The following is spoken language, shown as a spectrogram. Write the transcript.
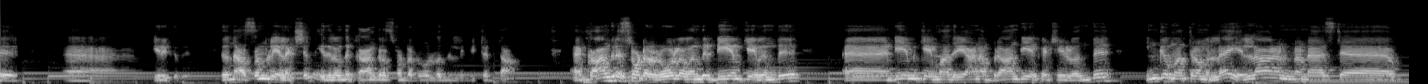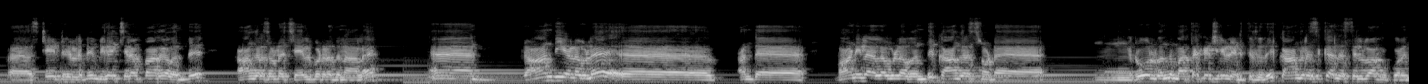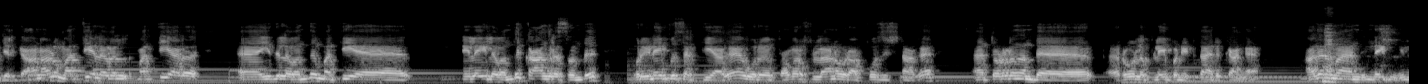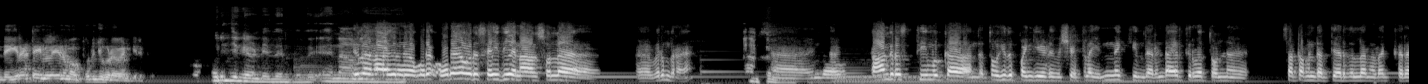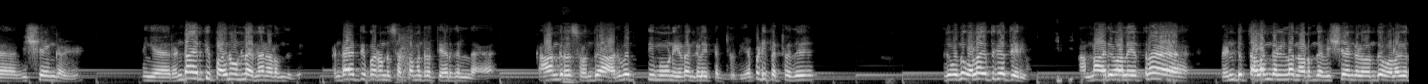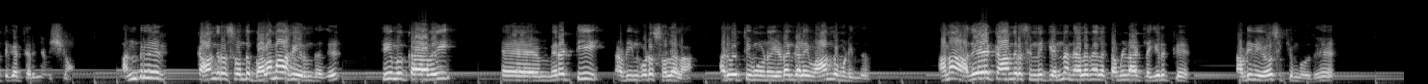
இருக்குது. இது வந்து அசம்பிளி எலெக்ஷன் இதுல வந்து காங்கிரஸோட ரோல் வந்து லிமிட்டட் தான். காங்கிரஸோட ரோலை வந்து டிஎம்கே வந்து டிஎம்கே மாதிரியான பிராந்திய கட்சிகள் வந்து இங்கு மாத்திரம் எல்லா ஸ்டேட்டுகளிலுமே மிக சிறப்பாக வந்து காங்கிரஸோட செயல்படுறதுனால காந்தி அளவுல அந்த மாநில அளவுல வந்து காங்கிரஸோட ரோல் வந்து மற்ற கட்சிகள் எடுத்துக்குது. காங்கிரஸுக்கு அந்த செல்வாக்கு குறைஞ்சிருக்கு. ஆனாலும் மத்திய லெவல் மத்திய இதுல வந்து மத்திய நிலையில வந்து காங்கிரஸ் வந்து ஒரு இணைப்பு சக்தியாக ஒரு பவர்ஃபுல்லான ஒரு அப்போசிஷனாக தொடர்ந்து அந்த ரோலை ப்ளே பண்ணிட்டு தான் இருக்காங்க. அதை நம்ம இந்த இந்த இரட்டை நிலையை நம்ம புரிஞ்சுக்கிட வேண்டியிருக்கு. புரிஞ்சுக்க வேண்டியது இருக்குது இல்ல நான் ஒரே ஒரே ஒரு செய்தியை நான் சொல்ல விரும்புறேன். இந்த காங்கிரஸ் திமுக அந்த தொகுதி பங்கீடு விஷயத்துல இன்னைக்கு இந்த ரெண்டாயிரத்தி இருபத்தொன்னு சட்டமன்ற தேர்தல்ல நடக்கிற விஷயங்கள் நீங்க ரெண்டாயிரத்தி பதினொன்னுல என்ன நடந்தது? ரெண்டாயிரத்தி பதினொன்னு சட்டமன்ற தேர்தல்ல காங்கிரஸ் வந்து அறுபத்தி மூணு இடங்களை பெற்றது. எப்படி பெற்றது? இது வந்து உலகத்துக்கே தெரியும். அண்ணா அறிவாலயத்துல ரெண்டு தளங்கள்ல நடந்த விஷயங்கள் வந்து உலகத்துக்கே தெரிஞ்ச விஷயம். அன்று காங்கிரஸ் வந்து பலமாக இருந்தது. திமுகவை மிரட்டி அப்படின்னு கூட சொல்லலாம். அறுபத்தி மூணு இடங்களை வாங்க முடிந்தது. ஆனா அதே காங்கிரஸ் இன்னைக்கு என்ன நிலைமையில தமிழ்நாட்டுல இருக்கு அப்படின்னு யோசிக்கும் போது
